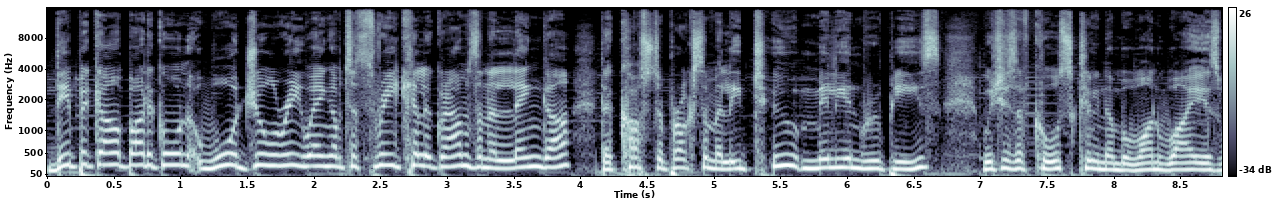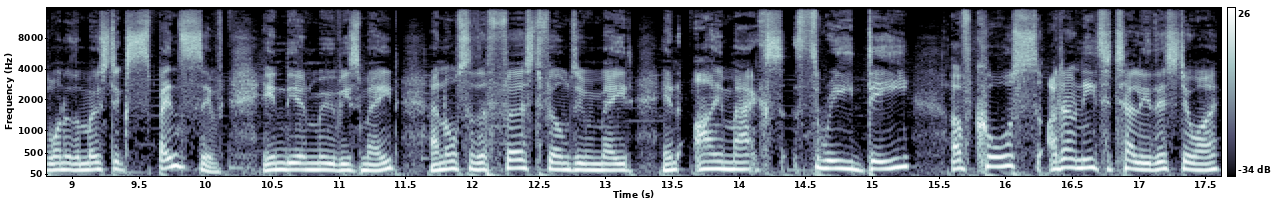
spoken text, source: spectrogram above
Deepika Padukone wore jewelry weighing up to three kilograms and a lenga that cost approximately two million rupees, which is, of course, clue number one why is one of the most expensive Indian movies made, and also the first film to be made in IMAX 3D. Of course, I don't need to tell you this, do I?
